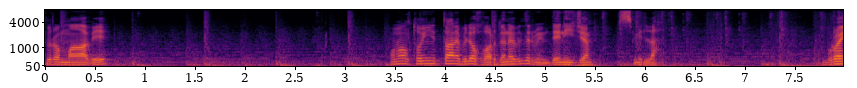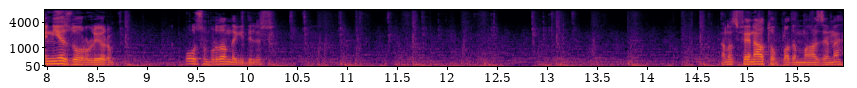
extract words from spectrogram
Şura mavi. 16-17 tane blok var. Dönebilir miyim? Deneyeceğim. Bismillah. Burayı niye zorluyorum? Olsun buradan da gidilir. Yalnız fena topladım malzeme.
